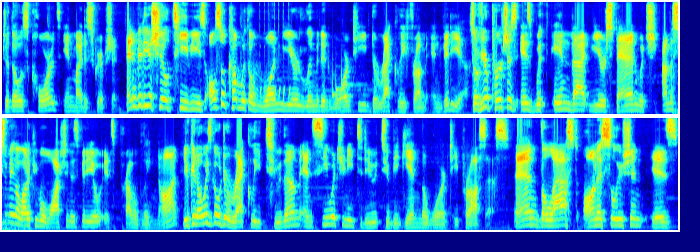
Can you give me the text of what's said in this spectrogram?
to those cords in my description. NVIDIA Shield TVs also come with a one year limited warranty directly from NVIDIA. So if your purchase is within that year span, which I'm assuming a lot of people watching this video, it's probably not, you can always go directly to them and see what you need to do to begin the warranty process. And the last honest solution is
